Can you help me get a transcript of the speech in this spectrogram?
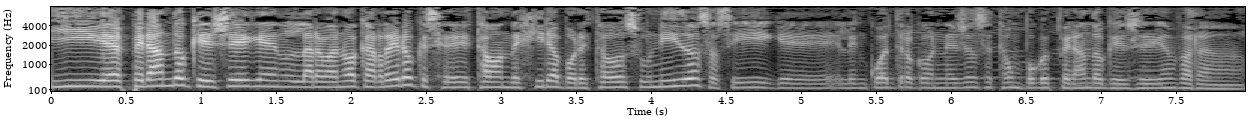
Y esperando que lleguen Larbanoa Carrero, que se estaban de gira por Estados Unidos, así que el encuentro con ellos está un poco esperando que lleguen para...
